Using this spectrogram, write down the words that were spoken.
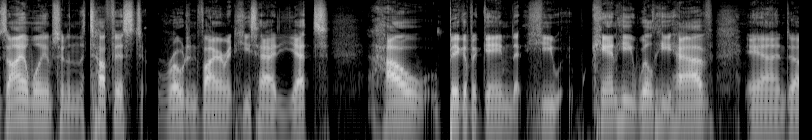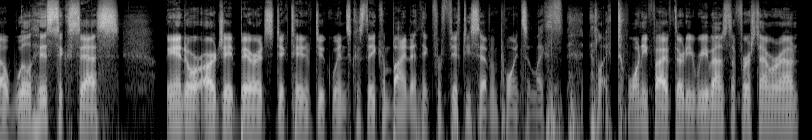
Zion Williamson in the toughest road environment he's had yet. How big of a game that he can he will he have, and uh, will his success and or RJ Barrett's dictate if Duke wins because they combined I think for 57 points and like like 25 30 rebounds the first time around.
